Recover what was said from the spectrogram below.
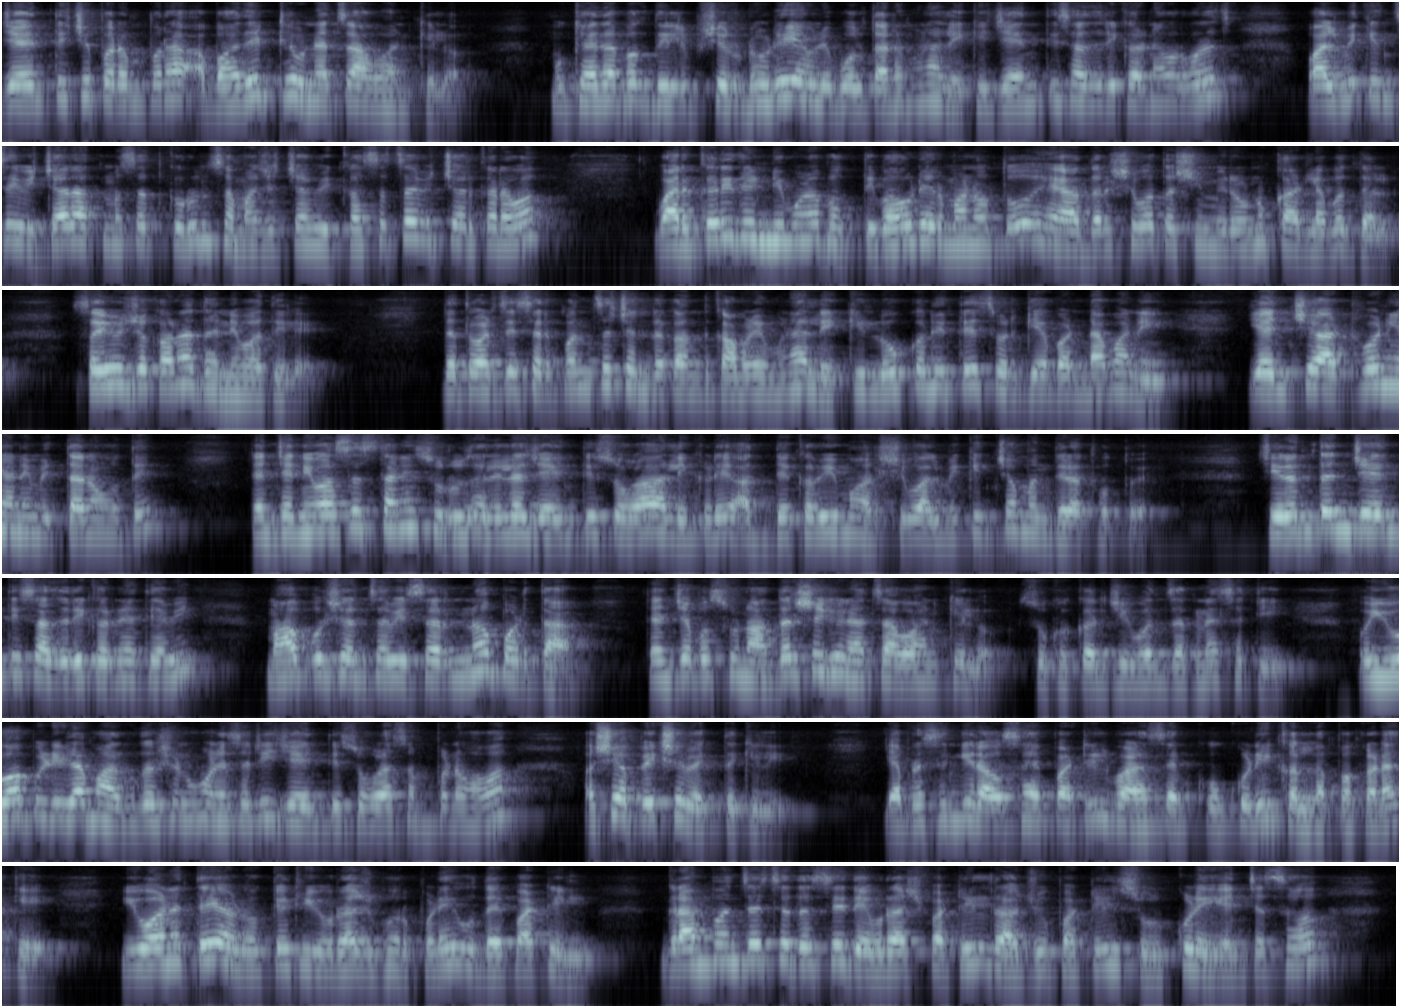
जयंतीची परंपरा अबाधित ठेवण्याचं आवाहन केलं. मुख्याध्यापक दिलीप शिरढोडे यावेळी बोलताना म्हणाले की जयंती साजरी करण्याबरोबरच वाल्मिकींचे विचार आत्मसात करून समाजाच्या विकासाचा विचार करावा. वारकरी दिंडीमुळे भक्तिभाव निर्माण होतो हे आदर्शवत अशी मिरवणूक काढल्याबद्दल संयोजकांना धन्यवाद दिले. दत्वाडचे सरपंच चंद्रकांत कांबळे म्हणाले की लोकनेते स्वर्गीय बंडामाने यांची आठवण या निमित्तानं होते. त्यांच्या निवासस्थानी सुरू झालेला जयंती सोहळा अलीकडे आद्यकवी महर्षी वाल्मिकींच्या मंदिरात होतोय. चिरंतन जयंती साजरी करण्यात यावी महापुरुषांचा विसर न पडता त्यांच्यापासून आदर्श घेण्याचं आवाहन केलं. सुखकर जीवन जगण्यासाठी व युवा पिढीला मार्गदर्शन होण्यासाठी जयंती सोहळा संपन्न व्हावा अशी अपेक्षा व्यक्त केली. याप्रसंगी रावसाहेब पाटील बाळासाहेब कोकणी कल्लापा कडाके युवा नेते ॲडव्होकेट युवराज घोरपडे उदय पाटील ग्रामपंचायत सदस्य देवराज पाटील राजू पाटील सुळकुळे यांच्यासह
